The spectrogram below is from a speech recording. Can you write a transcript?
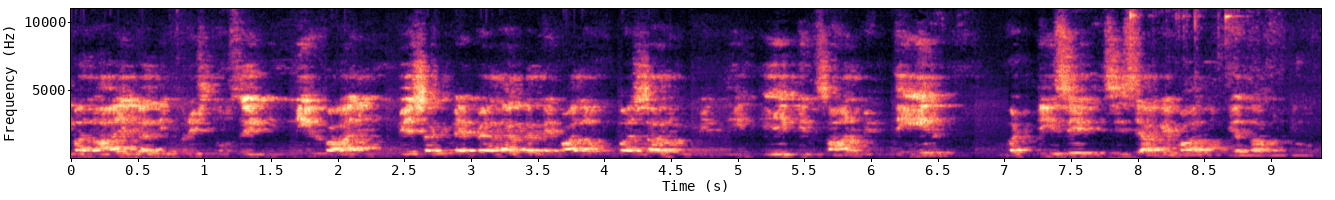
ملائکہ فرشتوں سے اتنی خالق بے شک میں پیدا کرنے والا ہوں بشر من تین، ایک انسان من تین مٹی سے اسی سے آگے بات ہوگی، اللہ کی ہوگی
